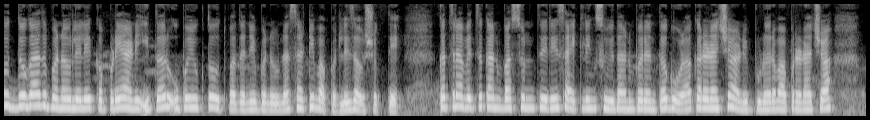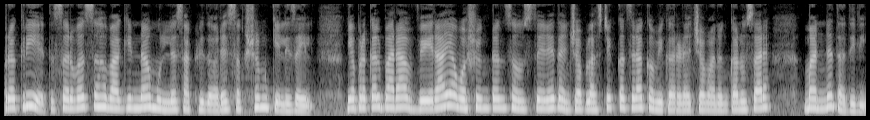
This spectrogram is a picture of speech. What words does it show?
उद्योगात बनवलेले कपडे आणि इतर उपयुक्त उत्पादने बनवण्यासाठी वापरले जाऊ शकते. कचरा वेचकांपासून ते रिसायकलिंग सुविधांपर्यंत गोळा करण्याच्या आणि पुनर्वापरण्याच्या प्रक्रियेत सर्व सहभागींना मूल्य साखळीद्वारे सक्षम केले जाईल. या प्रकल्पाला वेरा या वॉशिंग्टन संस्थेने त्यांच्या प्लास्टिक कचरा कमी करण्याच्या मानकानुसार मान्यता दिली.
